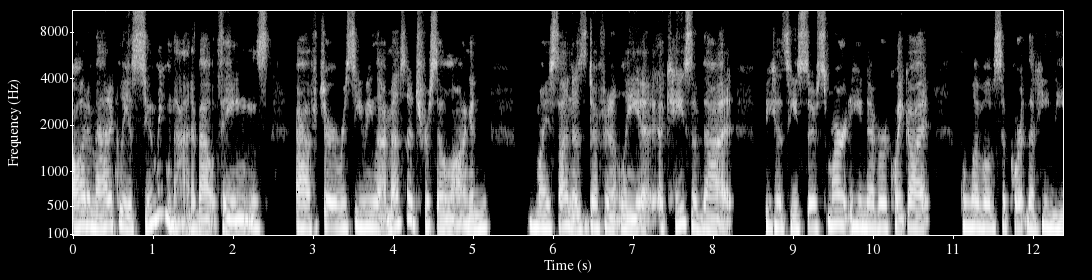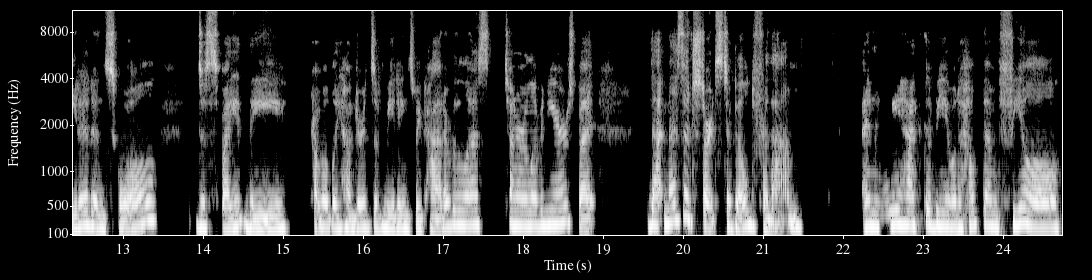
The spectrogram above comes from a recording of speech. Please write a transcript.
automatically assuming that about things after receiving that message for so long. And my son is definitely a, a case of that because he's so smart. He never quite got the level of support that he needed in school, despite the probably hundreds of meetings we've had over the last 10 or 11 years. But that message starts to build for them. And we have to be able to help them feel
